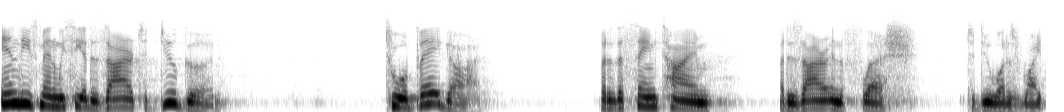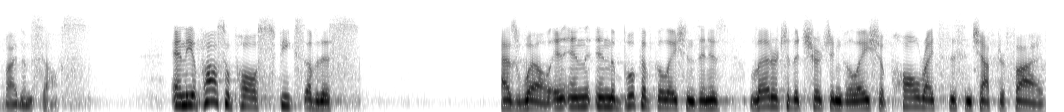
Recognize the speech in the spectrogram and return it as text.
In these men, we see a desire to do good, to obey God, but at the same time, a desire in the flesh to do what is right by themselves. And the Apostle Paul speaks of this as well. In, in, in, the book of Galatians, in his letter to the church in Galatia, Paul writes this in chapter 5.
